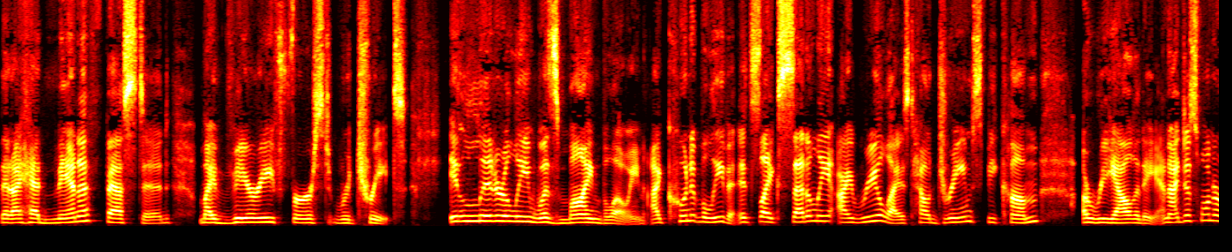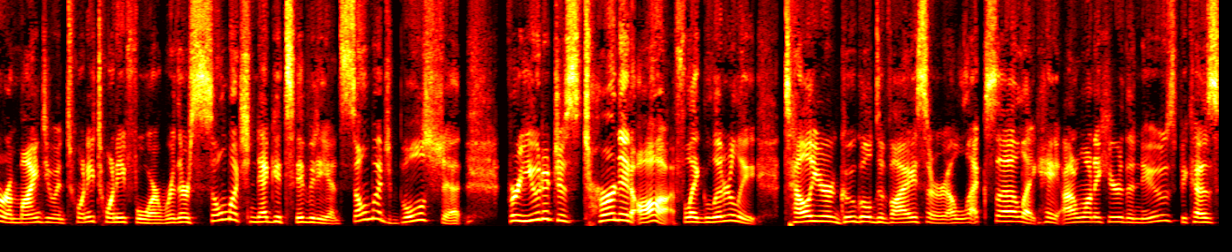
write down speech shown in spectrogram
that I had manifested my very first retreat. It literally was mind blowing. I couldn't believe it. It's like suddenly I realized how dreams become a reality. And I just want to remind you in 2024, where there's so much negativity and so much bullshit, for you to just turn it off. Like literally tell your Google device or Alexa, like, hey, I don't want to hear the news because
